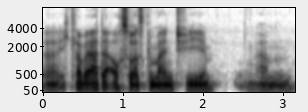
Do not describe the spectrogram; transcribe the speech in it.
äh, ich glaube, er hatte auch sowas gemeint wie, ähm,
